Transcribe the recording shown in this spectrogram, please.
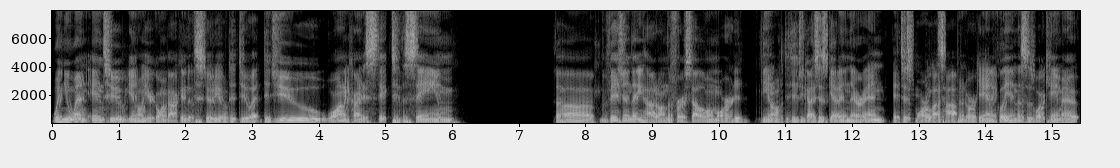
when you went into, you know, you're going back into the studio to do it. Did you want to kind of stick to the same uh, vision that you had on the first album, or did you know? Did you guys just get in there and it just more or less happened organically, and this is what came out?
